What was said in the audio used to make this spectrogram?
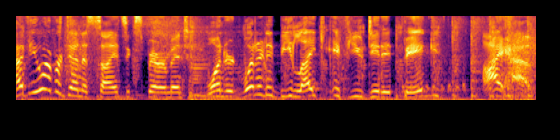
Have you ever done a science experiment and wondered what it'd be like if you did it big? I have.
